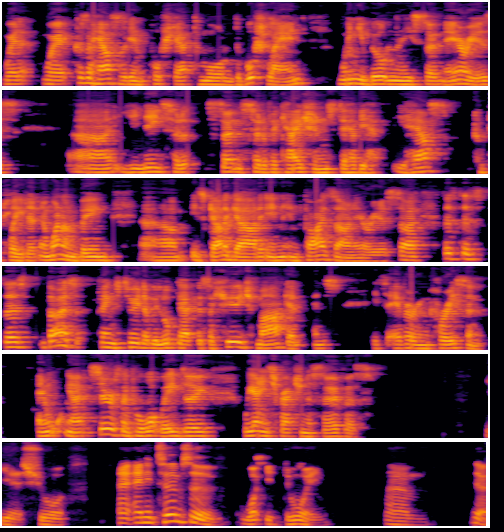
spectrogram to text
where where because the houses are getting pushed out to more into bushland, when you build in these certain areas, uh, you need certain certifications to have your, your house completed, and one of them being um, is gutter guard in, in fire zone areas. So there's, there's, there's those things too that we looked at. There's a huge market, and it's, it's ever increasing. And you know, seriously, for what we do, we only scratching the surface. Yeah, sure. And in terms of what you're doing, um, yeah,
